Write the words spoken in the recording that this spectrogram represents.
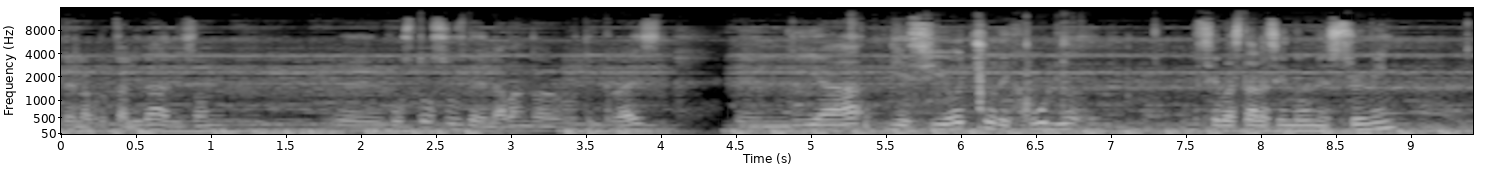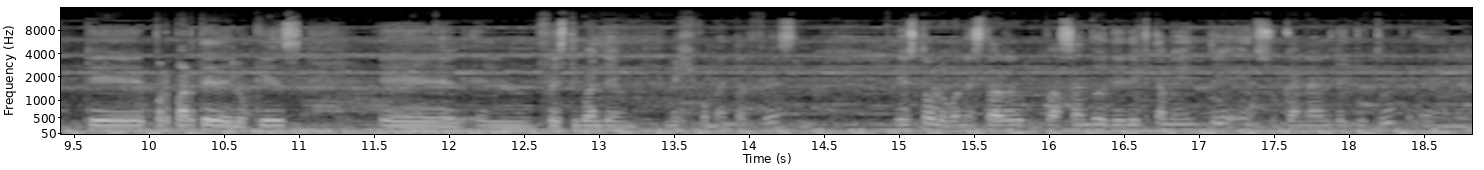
de, la brutalidad y son eh, gustosos de la banda Rotting Christ, el día 18 de julio se va a estar haciendo un streaming que, por parte de lo que es el Festival de México Metal Fest. Esto lo van a estar pasando directamente en su canal de YouTube, en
